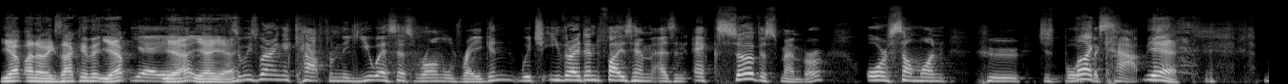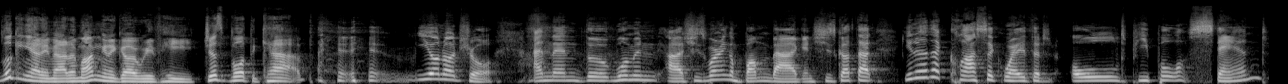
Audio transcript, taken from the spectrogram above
Yep, I know exactly that. Yep. Yeah, yeah, yeah, yeah. yeah. So he's wearing a cap from the USS Ronald Reagan, which either identifies him as an ex-service member or someone who just bought Likes- the cap. Yeah. Looking at him, Adam, I'm going to go with he just bought the cap. You're not sure. And then the woman, uh, she's wearing a bum bag and she's got that, you know, that classic way that old people stand?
